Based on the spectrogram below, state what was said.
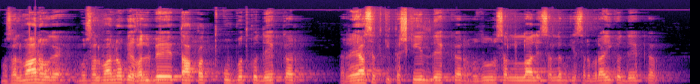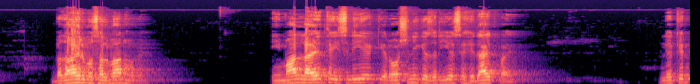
مسلمان ہو گئے۔ مسلمانوں کے غلبے، طاقت، قوت کو دیکھ کر، ریاست کی تشکیل دیکھ کر، حضور صلی اللہ علیہ وسلم کی سربراہی کو دیکھ کر بظاہر مسلمان ہو گئے۔ ایمان لائے تھے اس لیے کہ روشنی کے ذریعے سے ہدایت پائے۔ لیکن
